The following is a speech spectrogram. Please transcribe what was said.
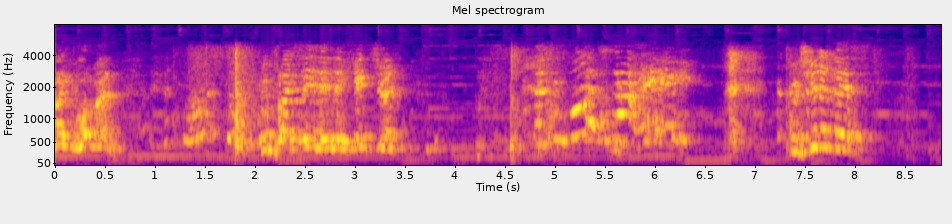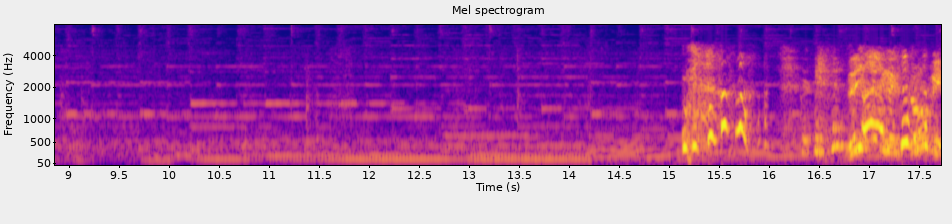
doing, woman? You placed it in the kitchen. You should have this. This is gonna kill me.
